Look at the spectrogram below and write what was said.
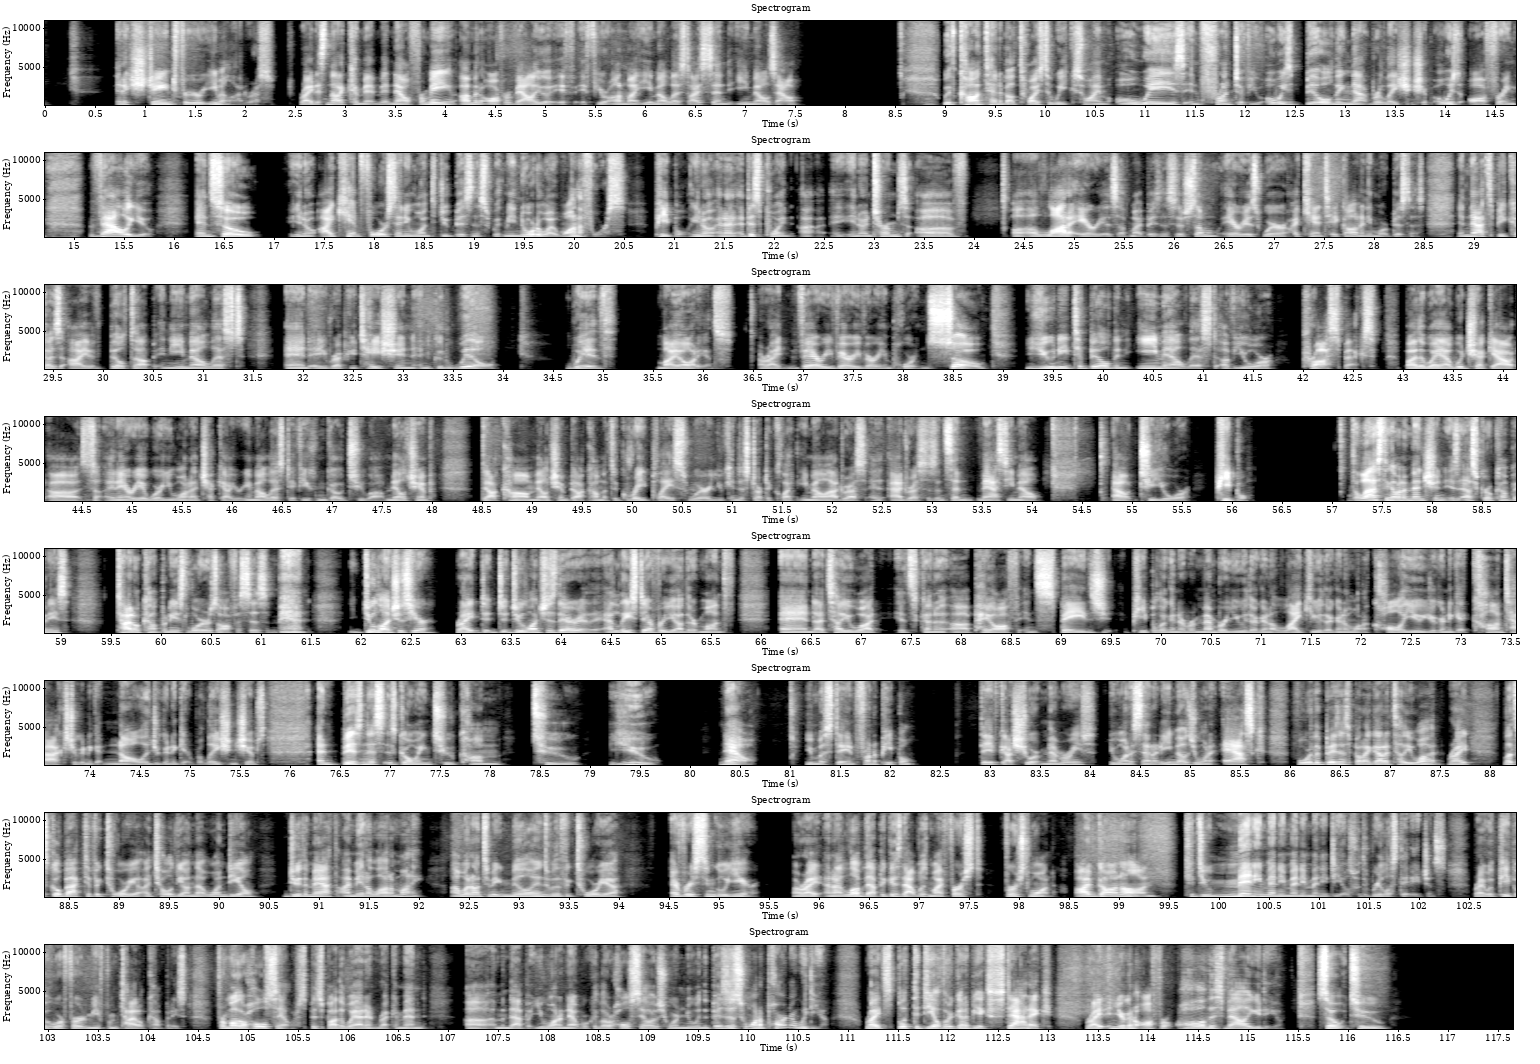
in exchange for your email address right? It's not a commitment. Now, for me, I'm going to offer value. If, if you're on my email list, I send emails out with content about twice a week. So I'm always in front of you, always building that relationship, always offering value. And so, you know, I can't force anyone to do business with me, nor do I want to force people. You know, and at, this point, uh, you know, in terms of a, lot of areas of my business, there's some areas where I can't take on any more business, and that's because I've built up an email list and a reputation and goodwill with my audience. All right, very, very, very important. So you need to build an email list of your prospects. By the way, I would check out uh, an area where you want to check out your email list. If you can go to uh, MailChimp.com, MailChimp.com, that's a great place where you can just start to collect email address and addresses and send mass email out to your people. The last thing I'm going to mention is escrow companies, title companies, lawyers' offices. Man, do lunches here right? Do, do lunches there at least every other month. And I tell you what, it's going to uh, pay off in spades. People are going to remember you. They're going to like you. They're going to want to call you. You're going to get contacts. You're going to get knowledge. You're going to get relationships. And business is going to come to you. Now, you must stay in front of people. They've got short memories. You want to send out emails. You want to ask for the business. But I got to tell you what, right? Let's go back to Victoria. I told you on that one deal, do the math. I made a lot of money. I went on to make millions with Victoria every single year. All right. And I love that because that was my first first one. I've gone on to do many, many, many, many deals with real estate agents, right? With people who refer to me from title companies, from other wholesalers. Because by the way, I didn't recommend uh, I mean that, but you want to network with other wholesalers who are new in the business who want to partner with you, right? Split the deal. They're going to be ecstatic, right? And you're going to offer all of this value to you. So to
